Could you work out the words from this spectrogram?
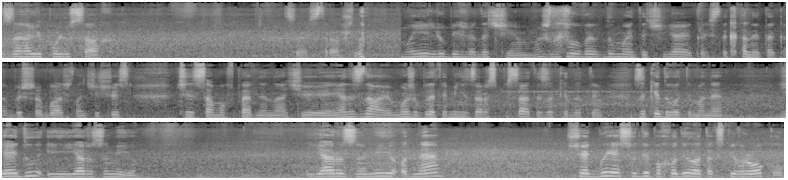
взагалі полюсах. Це страшно. Мої любі глядачі, можливо, ви думаєте, чи я якась така не така безшабашна, чи щось, чи самовпевнена, чи я не знаю, може будете мені зараз писати, закидати, закидувати мене. Я йду і я розумію. Я розумію одне, що якби я сюди походила так з півроку,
